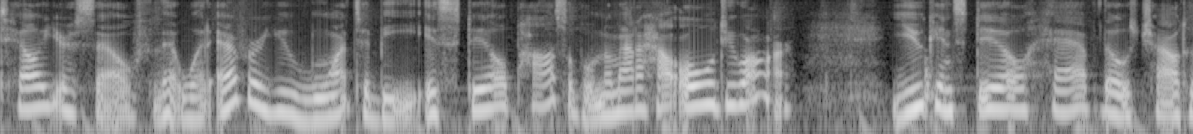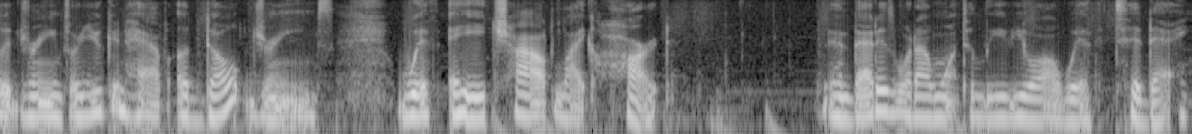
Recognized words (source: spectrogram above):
tell yourself that whatever you want to be is still possible, no matter how old you are you can still have those childhood dreams or you can have adult dreams with a childlike heart. And that is what I want to leave you all with today.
